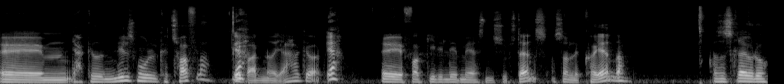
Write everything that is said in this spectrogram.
Øh, jeg har givet en lille smule kartofler. Det er Ja. bare noget, jeg har gjort. Ja. Øh, for at give det lidt mere sådan substans, og så lidt koriander. Og så skrev du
